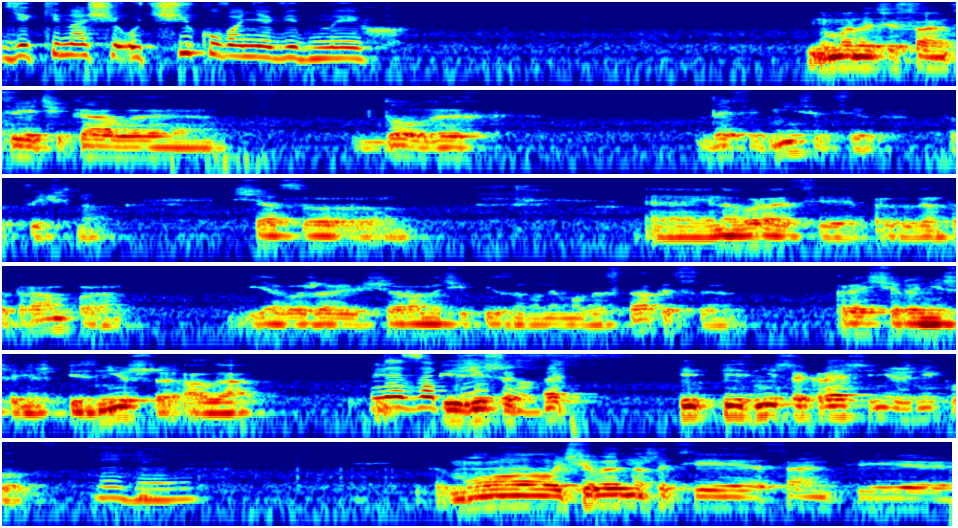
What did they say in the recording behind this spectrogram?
які наші очікування від них? Ну, мене ці санкції чекали довгих 10 місяців, фактично, з часу е, інаугурації президента Трампа. Я вважаю, що рано чи пізно вони могли статися. Краще раніше, ніж пізніше, але Не пізніше, запізно? пізніше краще, ніж ніколи. Тому очевидно, що ці санкції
